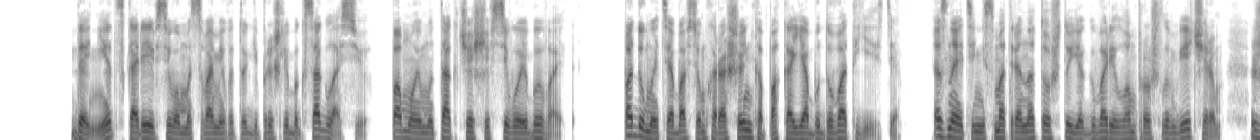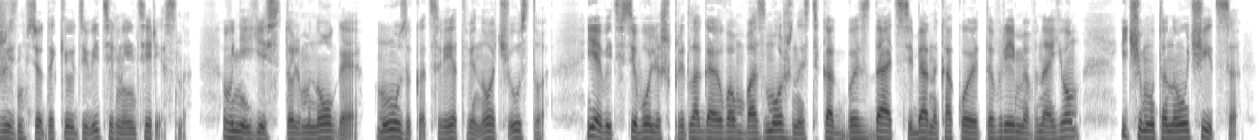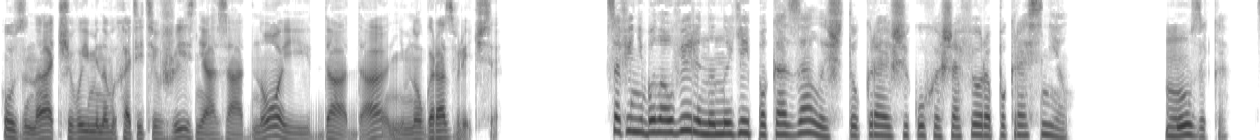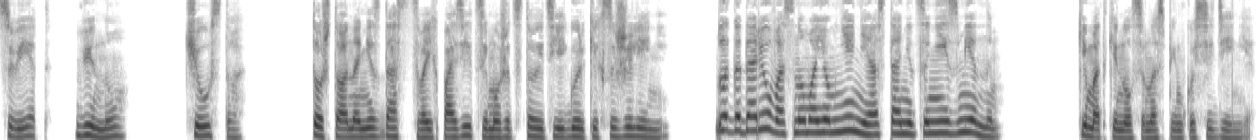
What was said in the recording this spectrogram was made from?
«Да нет, скорее всего, мы с вами в итоге пришли бы к согласию. По-моему, так чаще всего и бывает. Подумайте обо всем хорошенько, пока я буду в отъезде. Знаете, несмотря на то, что я говорил вам прошлым вечером, жизнь все таки удивительно интересна. В ней есть столь многое — музыка, цвет, вино, чувства. Я ведь всего лишь предлагаю вам возможность как бы сдать себя на какое-то время в наем и чему-то научиться — узнать, чего именно вы хотите в жизни, а заодно и, да-да, немного развлечься. Софи не была уверена, но ей показалось, что краешек уха шофера покраснел. Музыка, цвет, вино, чувства. То, что она не сдаст своих позиций, может стоить ей горьких сожалений. «Благодарю вас, но мое мнение останется неизменным». Ким откинулся на спинку сиденья.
